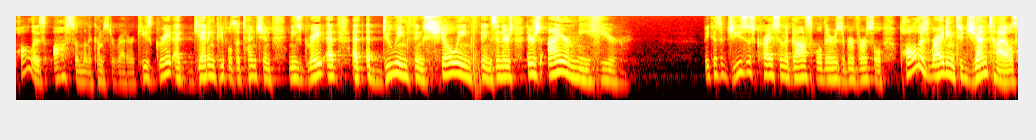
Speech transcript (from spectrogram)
Paul is awesome when it comes to rhetoric. He's great at getting people's attention and he's great at, at, at, doing things, showing things. And there's, there's irony here. Because of Jesus Christ and the gospel, there is a reversal. Paul is writing to Gentiles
